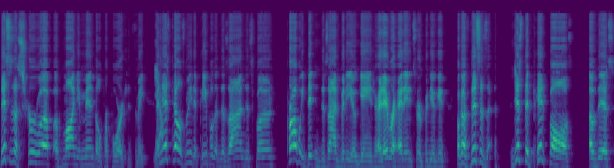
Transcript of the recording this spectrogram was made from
this is a screw up of monumental proportions to me. Yeah. And this tells me that people that designed this phone probably didn't design video games or had ever had any sort of video game because this is just the pitfalls of this.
